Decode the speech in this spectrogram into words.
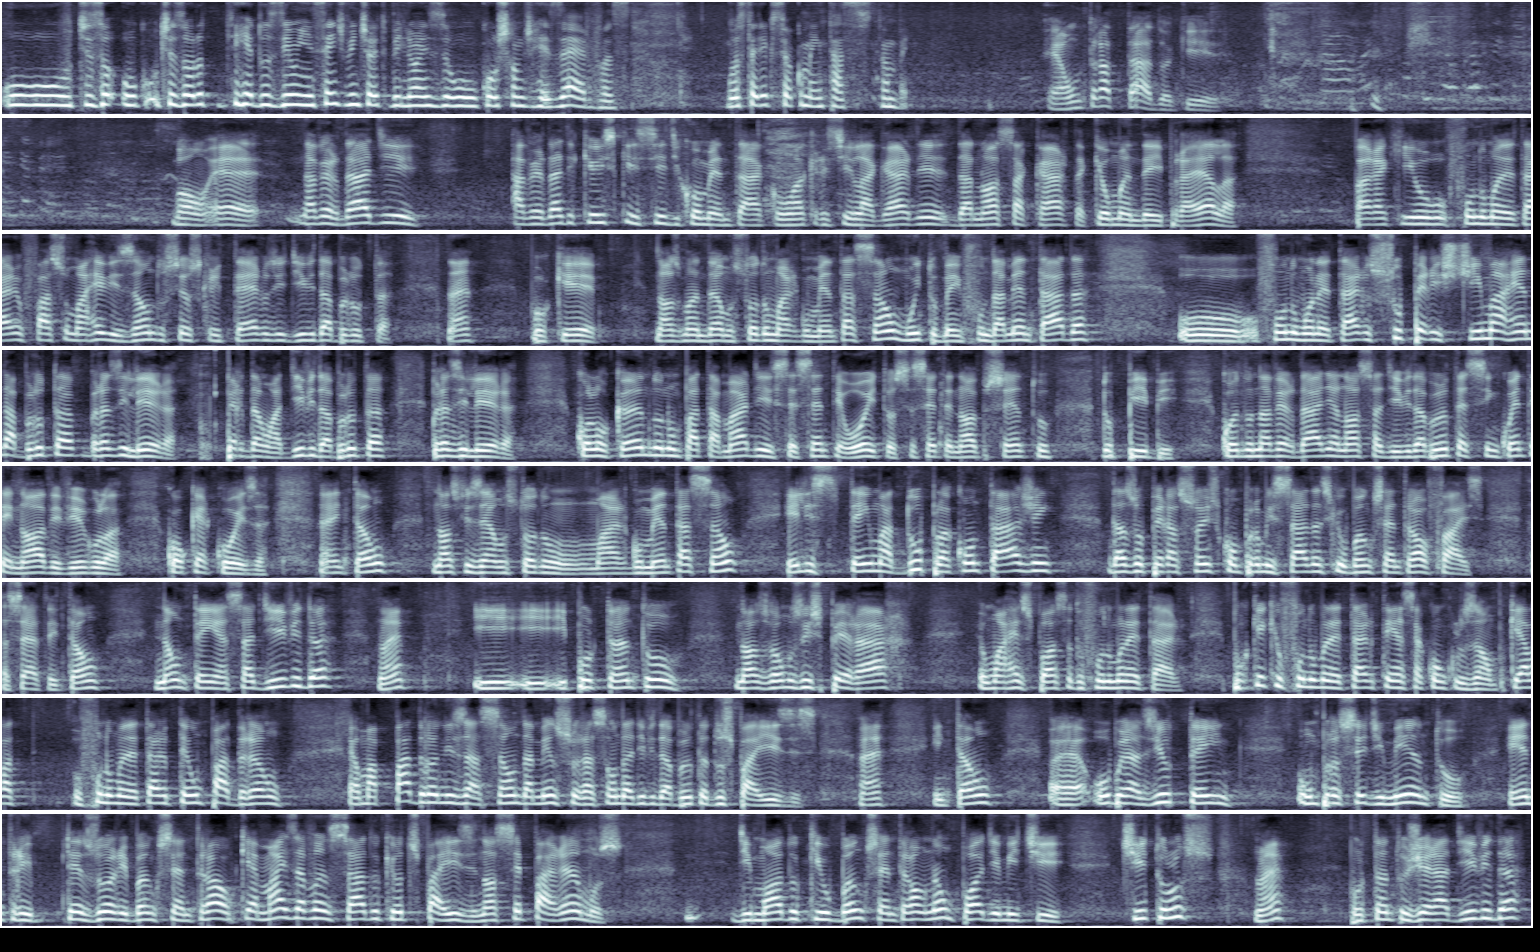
o tesouro, o tesouro reduziu em 128 bilhões o colchão de reservas. Gostaria que o senhor comentasse isso também. É um tratado aqui. Bom, é, na verdade, a verdade é que eu esqueci de comentar com a Christine Lagarde da nossa carta que eu mandei para ela, para que o Fundo Monetário faça uma revisão dos seus critérios de dívida bruta, né? Porque nós mandamos toda uma argumentação muito bem fundamentada. O Fundo Monetário superestima a renda bruta brasileira, perdão, a dívida bruta brasileira, colocando num patamar de 68 ou 69% do PIB, quando na verdade a nossa dívida bruta é 59, qualquer coisa. É, então, nós fizemos toda uma argumentação, eles têm uma dupla contagem das operações compromissadas que o Banco Central faz, tá certo? Então, não tem essa dívida, não é? E, e, e portanto, nós vamos esperar uma resposta do Fundo Monetário. Por que, que o Fundo Monetário tem essa conclusão? Porque ela, o Fundo Monetário tem um padrão, é uma padronização da mensuração da dívida bruta dos países. Né? Então, é, o Brasil tem um procedimento entre Tesouro e Banco Central que é mais avançado que outros países. Nós separamos de modo que o Banco Central não pode emitir títulos, não é? Portanto, gerar dívida,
